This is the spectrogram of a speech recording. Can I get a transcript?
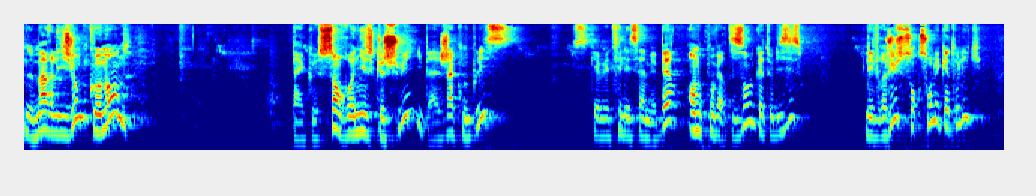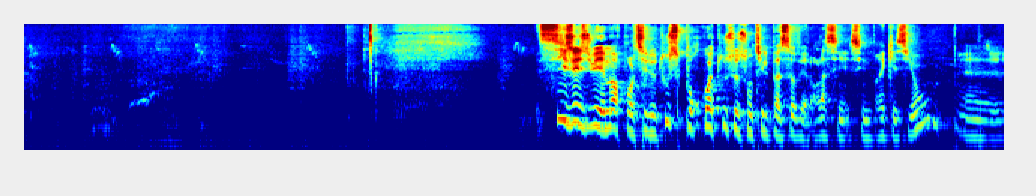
de ma religion commande bah, que sans renier ce que je suis, bah, j'accomplisse ce qui avait été laissé à mes pères en me convertissant au catholicisme. Les vrais juifs sont, les catholiques. Si Jésus est mort pour le salut de tous, pourquoi tous se sont-ils pas sauvés? Alors là, c'est une vraie question, euh,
